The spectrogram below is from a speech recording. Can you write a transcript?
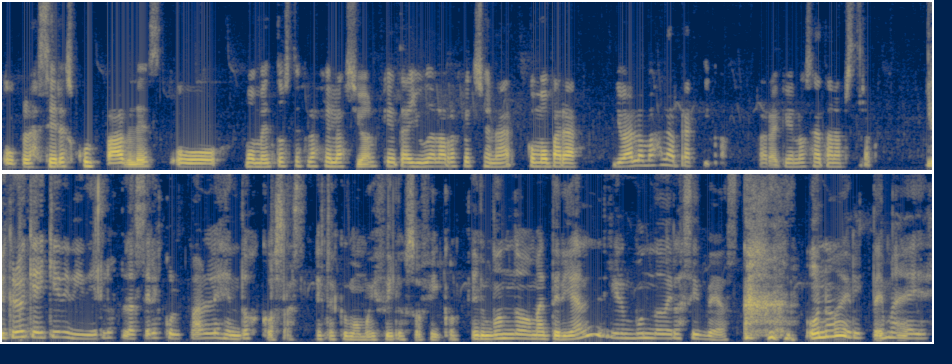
o placeres culpables o momentos de flagelación que te ayudan a reflexionar, como para llevarlo más a la práctica, para que no sea tan abstracto. Yo creo que hay que dividir los placeres culpables en dos cosas. Esto es como muy filosófico. El mundo material y el mundo de las ideas. Uno, el tema es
